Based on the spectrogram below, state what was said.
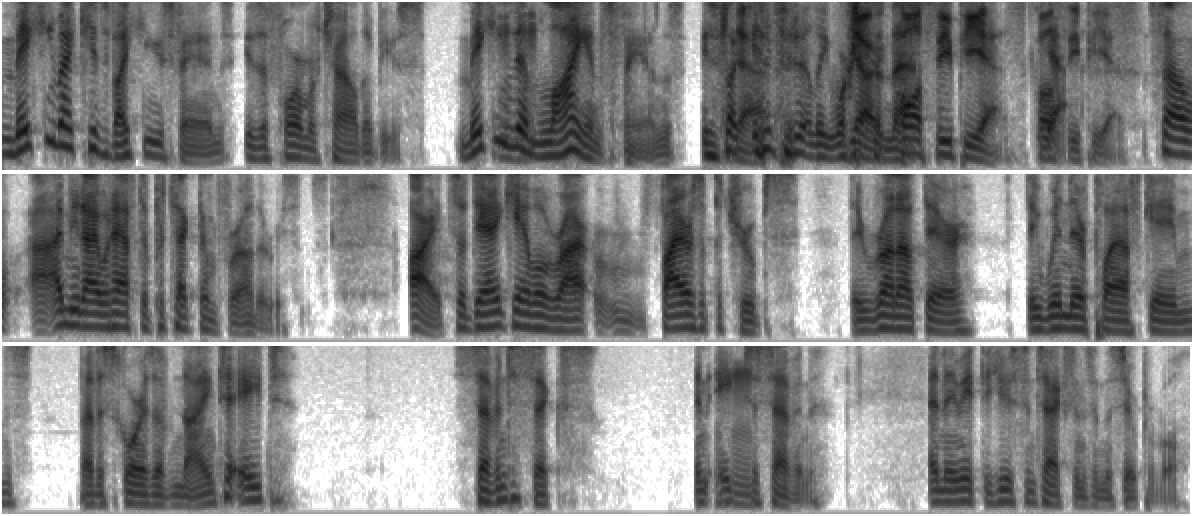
making my kids Vikings fans is a form of child abuse. Making them Lions fans is like Mm-hmm. Yeah. infinitely worse yeah, than call that. Call CPS. Call Yeah. CPS. So, I mean, I would have to protect them for other reasons. All right. So, Dan Campbell ri- fires up the troops. They run out there. They win their playoff games by the scores of nine to eight, seven to six, and 8 Mhm. to seven. And they meet the Houston Texans in the Super Bowl.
